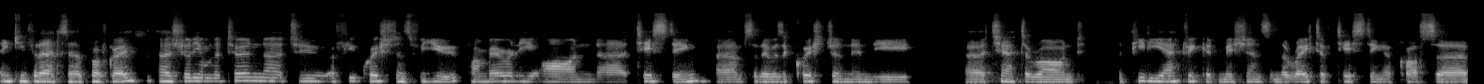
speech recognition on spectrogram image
Thank you for that, uh, Prof. Gray. Uh, Shirley, I'm going to turn uh, to a few questions for you, primarily on uh, testing. Um, so there was a question in the uh, chat around the pediatric admissions and the rate of testing across uh,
